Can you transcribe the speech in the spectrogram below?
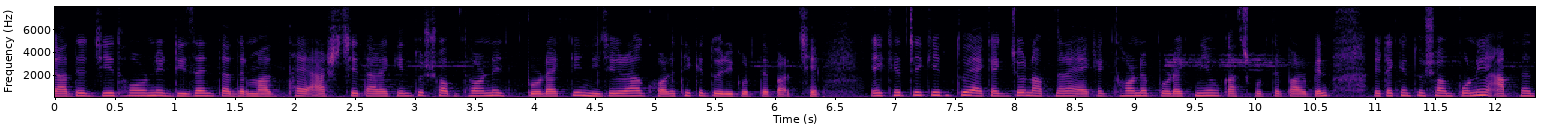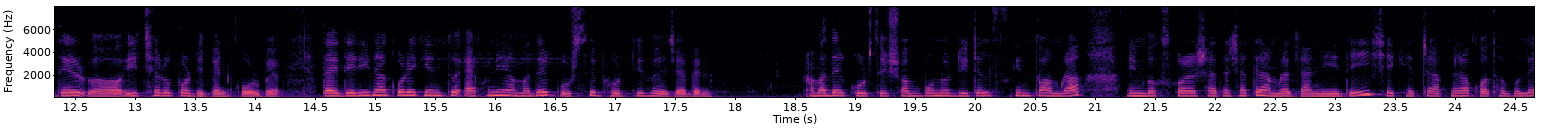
যাদের যে ধরনের ডিজাইন তাদের মাথায় আসছে তারা কিন্তু সব ধরনের প্রোডাক্টই নিজেরা ঘরে থেকে তৈরি করতে পারছে। এই ক্ষেত্রে কিন্তু এক একজন আপনারা এক এক ধরনের প্রোডাক্ট নিয়েও কাজ করতে পারবেন। এটা কিন্তু সম্পূর্ণ আপনাদের ইচ্ছার উপর ডিপেন্ড করবে। তাই দেরি না করে কিন্তু এখনই আমাদের কোর্সে ভর্তি হয়ে যাবেন। আমাদের কোর্সের সম্পূর্ণ ডিটেলস কিন্তু আমরা ইনবক্স করার সাথে সাথে আমরা জানিয়ে দিই, সেক্ষেত্রে আপনারা কথা বলে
